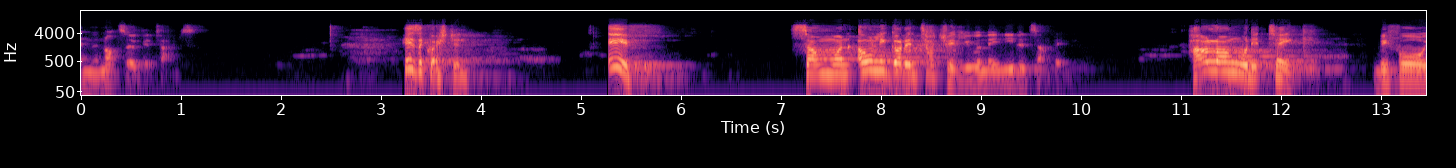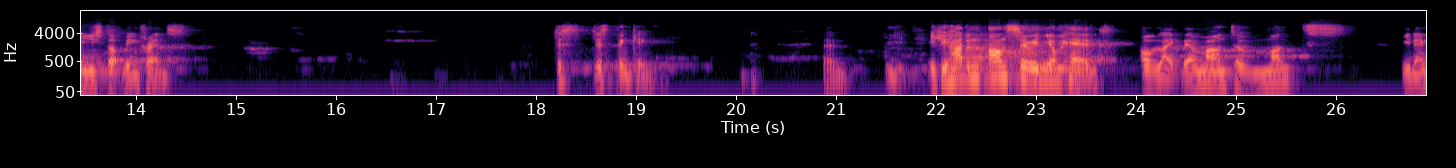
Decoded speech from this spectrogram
in the not so good times. Here's a question: If someone only got in touch with you when they needed something, how long would it take before you stop being friends? Just just thinking. Uh, if you had an answer in your head of like the amount of months, you know,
